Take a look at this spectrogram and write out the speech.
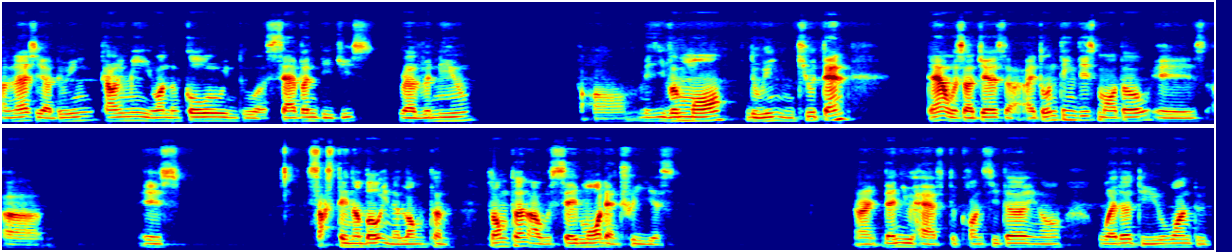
unless you are doing, telling me you want to go into a seven digits revenue or even more doing in Qoo10 then I would suggest that I don't think this model is uh, is sustainable in the long term. Long term, I would say more than three years. All right, then you have to consider, you know, whether do you want to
